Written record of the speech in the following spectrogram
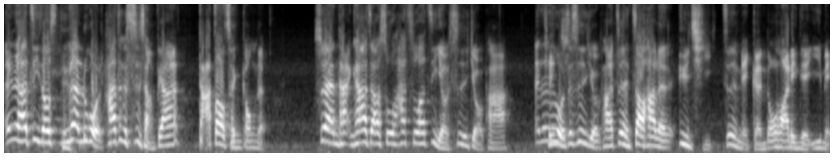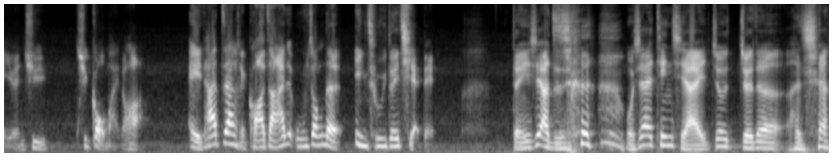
因为他自己都 你看，如果他这个市场被他打造成功了，虽然他你看他只要说他说他自己有四十九趴。哎，那如果这是有他真的照他的预期，真的每个人都花零点一美元去去购买的话，哎、欸，他这样很夸张，他就无中的印出一堆钱的。等一下，只是我现在听起来就觉得很像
